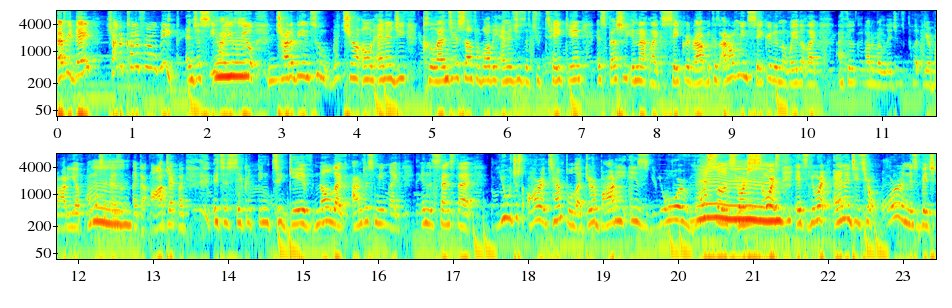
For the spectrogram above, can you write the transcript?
every day, try to cut it for a week and just see how you mm-hmm. feel. Try to be in tune with your own energy. Cleanse yourself of all the energies that you take in, especially in that like sacred route. Because I don't mean sacred in the way that like I feel like a lot of religions put your body up almost like as mm. like an object, like it's a sacred thing to give. No, like I'm just mean like in the sense that you just are a temple. Like your body is your vessel. It's your mm. source. It's your energy. It's your aura in this bitch.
